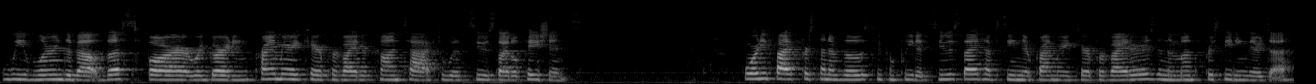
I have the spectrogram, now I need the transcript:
we've learned about thus far regarding primary care provider contact with suicidal patients. 45% of those who completed suicide have seen their primary care providers in the month preceding their death.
